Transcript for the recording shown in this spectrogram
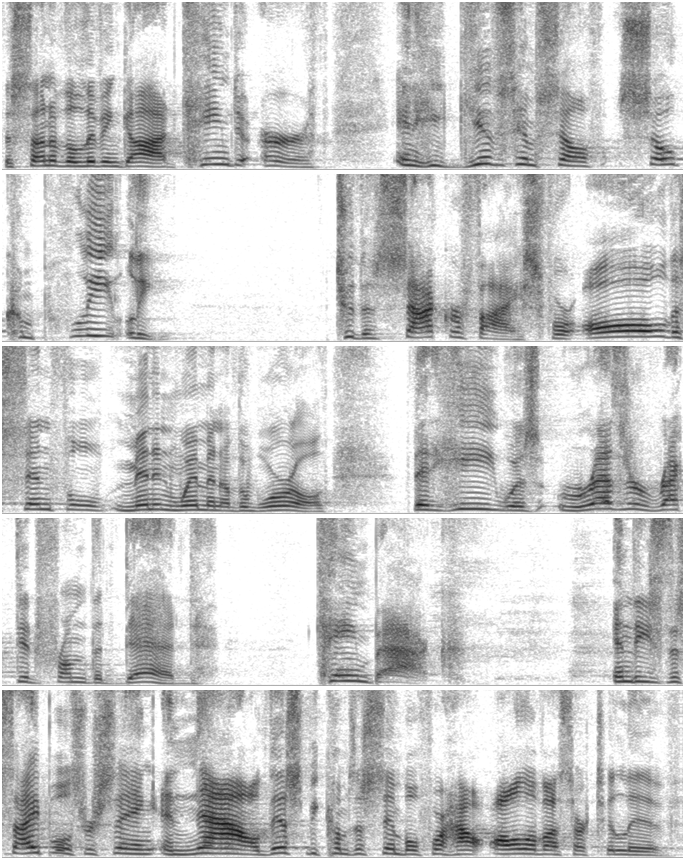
the Son of the living God, came to earth and he gives himself so completely to the sacrifice for all the sinful men and women of the world that he was resurrected from the dead, came back. And these disciples were saying, and now this becomes a symbol for how all of us are to live.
